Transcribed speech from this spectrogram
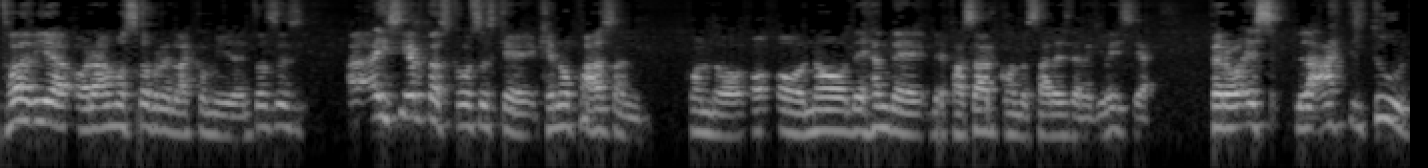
todavía oramos sobre la comida, entonces ha- hay ciertas cosas que, que no pasan cuando o, o no dejan de, de pasar cuando sales de la iglesia, pero es la actitud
